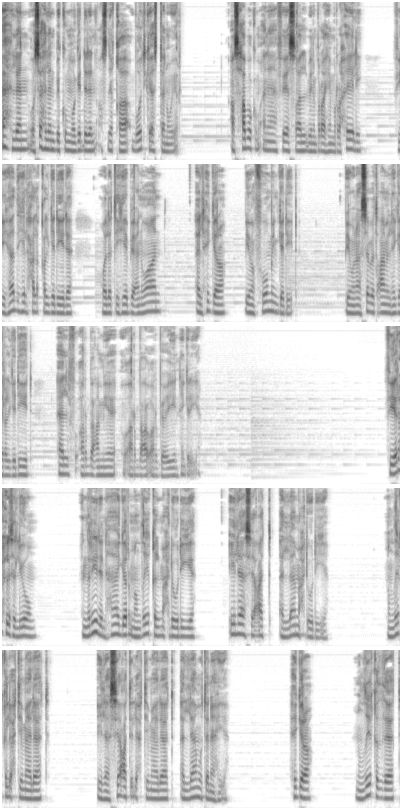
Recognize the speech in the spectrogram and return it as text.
أهلا وسهلا بكم مجددا أصدقاء بودكاست تنوير. أصحابكم أنا فيصل بن إبراهيم الرحيلي في هذه الحلقة الجديدة والتي هي بعنوان الهجرة بمفهوم جديد. بمناسبة عام الهجرة الجديد 1444 هجرية. في رحلة اليوم نريد نهاجر من ضيق المحدودية إلى سعة اللامحدودية. من ضيق الاحتمالات إلى سعة الاحتمالات اللامتناهية. هجرة من ضيق الذات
